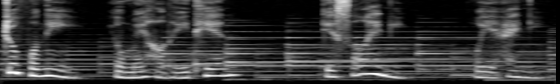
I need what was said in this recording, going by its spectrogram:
祝福你有美好的一天，耶稣爱你，我也爱你。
